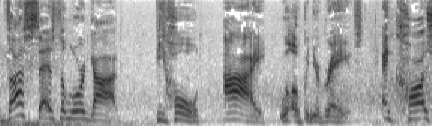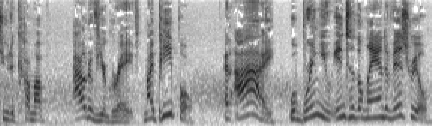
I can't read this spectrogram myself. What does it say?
Thus says the Lord God, Behold, I will open your graves and cause you to come up out of your graves, my people, and I will bring you into the land of Israel.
